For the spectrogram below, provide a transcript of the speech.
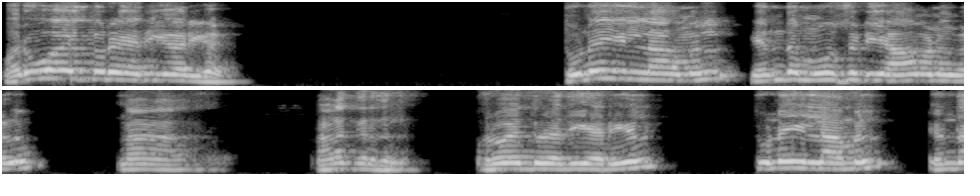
வருவாய்த்துறை அதிகாரிகள் துணை இல்லாமல் எந்த மோசடி ஆவணங்களும் நான் நடக்கிறது இல்லை வருவாய்த்துறை அதிகாரிகள் துணை இல்லாமல் எந்த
